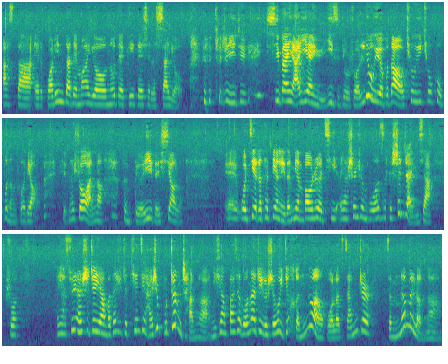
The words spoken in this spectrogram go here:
Hasta el cuarenta de mayo no te quites el sayo，这是一句西班牙谚语，意思就是说六月不到，秋衣秋裤不能脱掉。他说完了，很得意地笑了。哎，我借着他店里的面包热气，哎呀，伸伸脖子，伸展一下，说：“哎呀，虽然是这样吧，但是这天气还是不正常啊。你像巴塞罗那这个时候已经很暖和了，咱们这儿怎么那么冷啊？”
